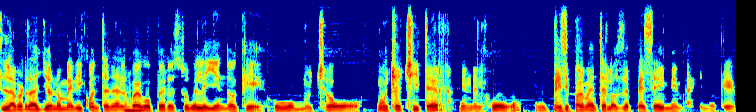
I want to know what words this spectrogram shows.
la verdad yo no me di cuenta en el juego, pero estuve leyendo que hubo mucho, mucho cheater en el juego, principalmente los de PC, y me imagino que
